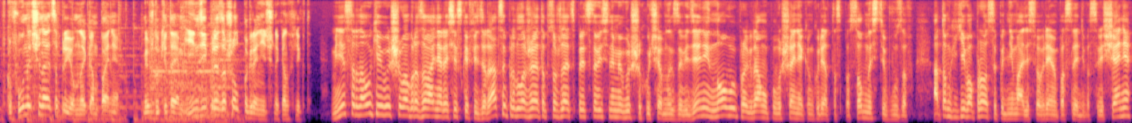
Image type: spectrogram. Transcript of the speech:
В КФУ начинается приемная кампания. Между Китаем и Индией произошел пограничный конфликт. Министр науки и высшего образования Российской Федерации продолжает обсуждать с представителями высших учебных заведений новую программу повышения конкурентоспособности вузов. О том, какие вопросы поднимались во время последнего совещания,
